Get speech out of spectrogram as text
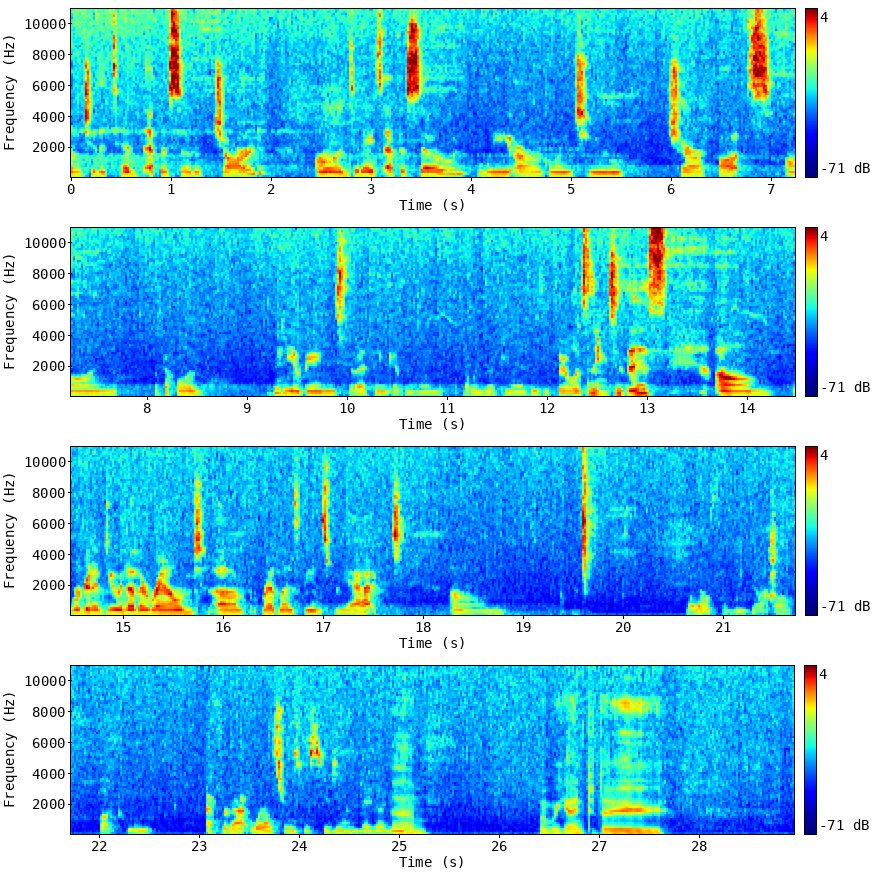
welcome to the 10th episode of Jarred. On today's episode, we are going to share our thoughts on a couple of video games that I think everyone probably recognizes if they're listening to this. Um, we're going to do another round of Red Lesbians React. Um, what else have we got? Oh, fuck me. I forgot. What else are we supposed to be doing today, Doug? Um, weren't we going to do?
